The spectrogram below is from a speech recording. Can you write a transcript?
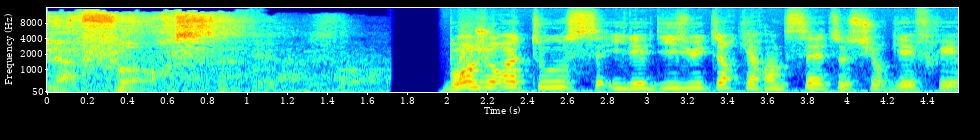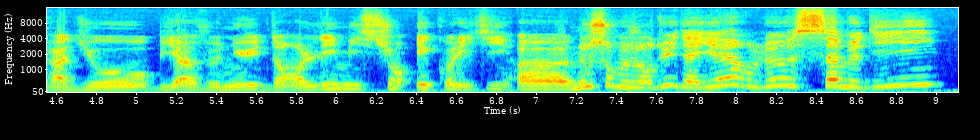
la force. Bonjour à tous, il est 18h47 sur Gay Free Radio. Bienvenue dans l'émission Equality. Euh, nous sommes aujourd'hui d'ailleurs le samedi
